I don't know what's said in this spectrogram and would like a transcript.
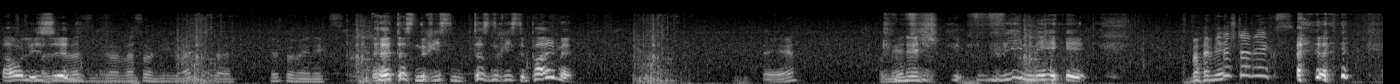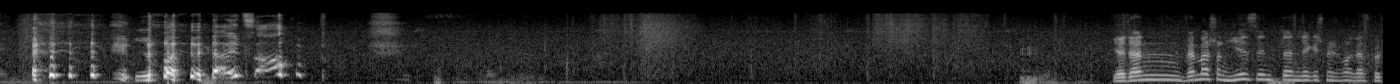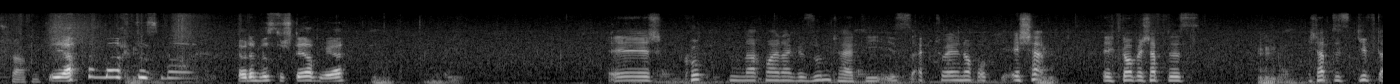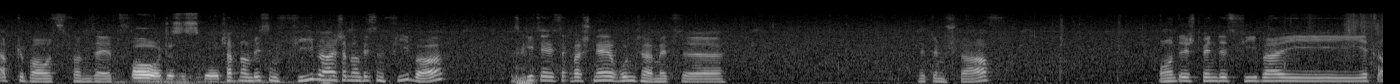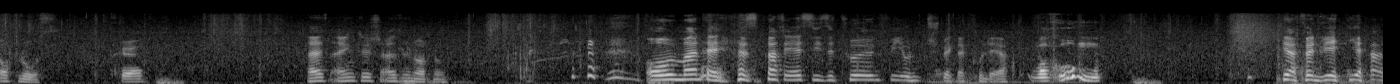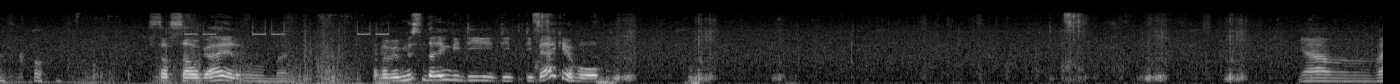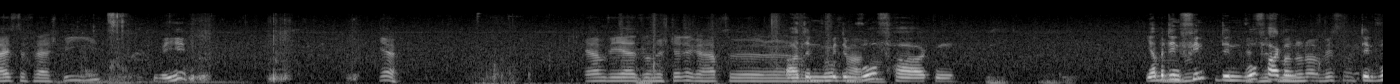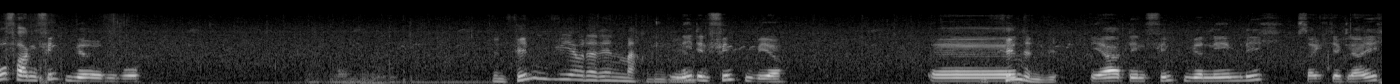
Holy Also, shit. was, was soll denn hier gewachsen sein? Ist bei mir nichts. Hä, Das ist eine riesen, das ist eine riesen Palme. Nee. Bei mir nicht. Wie? Nee. Bei mir ist da nichts. Lol, als ob. Ja, dann, wenn wir schon hier sind, dann lege ich mich mal ganz kurz schlafen. Ja, mach das mal. Aber dann wirst du sterben, ja? Ich guck nach meiner Gesundheit. Die ist aktuell noch okay. Ich hab, ich glaube, ich habe das, ich habe das Gift abgebaut von selbst. Oh, das ist gut. Ich habe noch ein bisschen Fieber. Ich habe noch ein bisschen Fieber. Es geht ja jetzt aber schnell runter mit, äh, mit dem Schlaf. Und ich bin das Fieber jetzt auch los. Okay. Heißt eigentlich alles in Ordnung. oh Mann, ey, das macht jetzt diese Tour irgendwie unspektakulär. Warum? Ja, wenn wir hier ankommen. Ist doch saugeil. Oh Mann. Aber wir müssen da irgendwie die, die, die Berge hoch. Ja, weißt du vielleicht wie? Wie? Hier. Hier haben wir ja so eine Stelle gehabt für. Ah, den, mit dem Wurfhaken. Ja, aber den Mhm. finden, den Jetzt Wurfhaken, den Wurfhaken finden wir irgendwo. Den finden wir oder den machen wir? Nee, den finden wir. Äh, finden wir. ja, den finden wir nämlich. Sag ich dir gleich.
